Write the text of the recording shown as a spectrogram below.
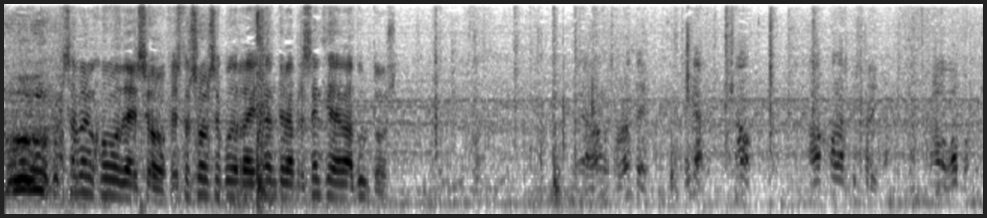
Vamos a ver el juego de surf. Esto solo se puede realizar ante la presencia de adultos. Venga, vamos, adelante. Venga, vamos. Vamos con las pistolitas. Vamos, guapo.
